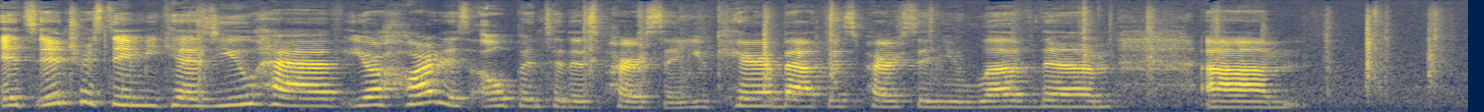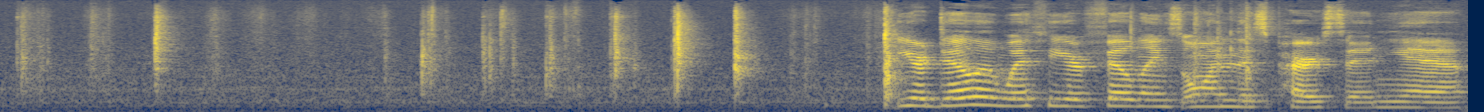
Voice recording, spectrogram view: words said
it's interesting because you have your heart is open to this person. You care about this person. You love them. Um, you're dealing with your feelings on this person yeah.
